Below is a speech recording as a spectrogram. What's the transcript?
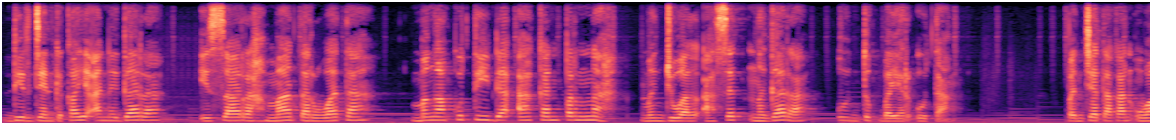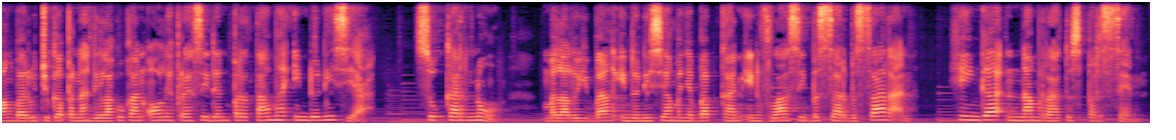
Dirjen Kekayaan Negara Isa Rahmatarwata mengaku tidak akan pernah menjual aset negara untuk bayar utang. Pencetakan uang baru juga pernah dilakukan oleh Presiden pertama Indonesia, Soekarno melalui Bank Indonesia menyebabkan inflasi besar-besaran hingga 600 persen,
